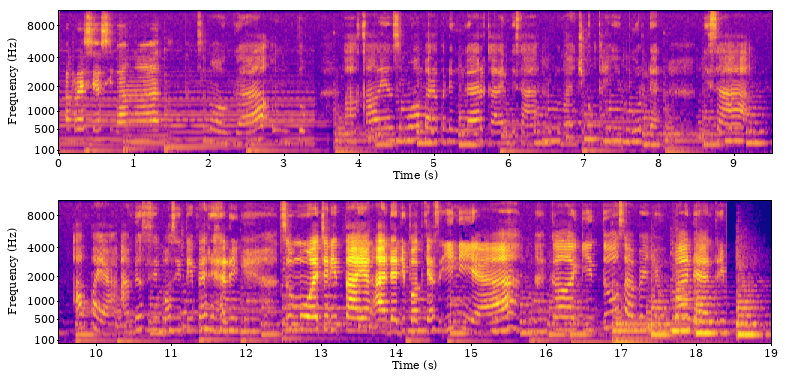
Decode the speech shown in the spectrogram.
apresiasi banget. Semoga untuk uh, kalian semua para pendengar kalian bisa lumayan cukup terhibur dan bisa apa ya ambil sisi positifnya dari semua cerita yang ada di podcast ini ya. Kalau gitu sampai jumpa dan terima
